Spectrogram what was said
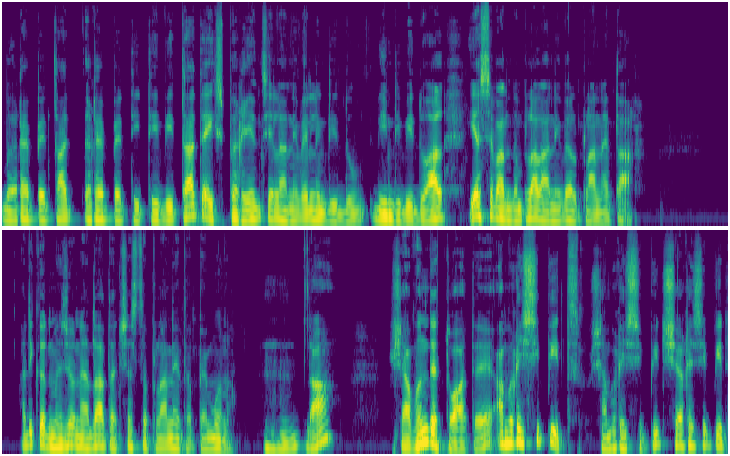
repeta, repetitivitatea experienței la nivel individual, ea se va întâmpla la nivel planetar. Adică Dumnezeu ne-a dat această planetă pe mână. Uh-huh. Da? Și având de toate, am risipit și am risipit și am risipit.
